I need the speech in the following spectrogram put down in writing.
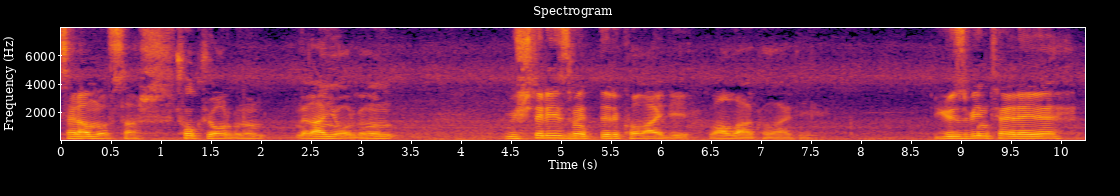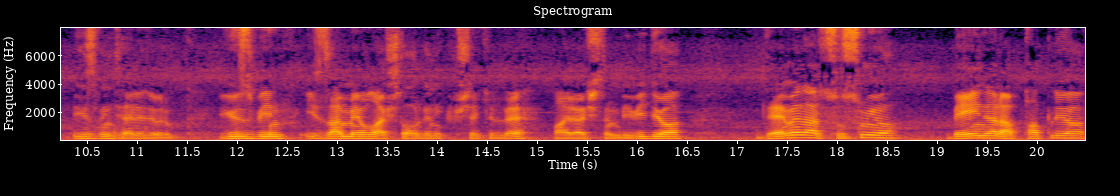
Selam dostlar. Çok yorgunum. Neden yorgunum? Müşteri hizmetleri kolay değil. Vallahi kolay değil. 100 bin TL'ye 100 bin TL diyorum. 100 bin izlenmeye ulaştı organik bir şekilde paylaştığım bir video. DM'ler susmuyor. Beğeniler patlıyor.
